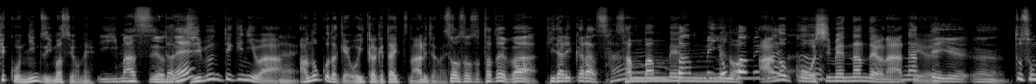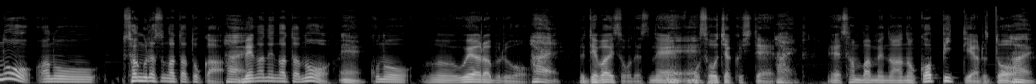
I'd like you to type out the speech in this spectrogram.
結構人数いますよね。いますよね。自分的には、はい。あの子だけ追いかけたいってのあるじゃないですか。そうそうそう。例えば左から3 3番目4のあの子推しメンなんだよななっていう。とそのあのサングラス型とか、はい。メガネ型のえこの、うんウェアラブルをデバイスをですね、ええもう装着して、はい。えー3番目のあの子ピッてやると、はい。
